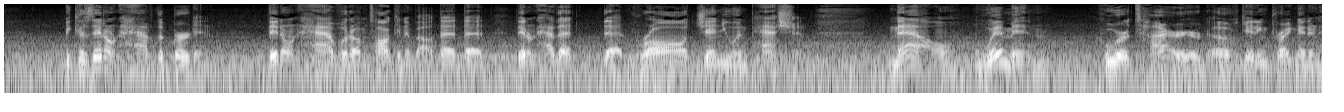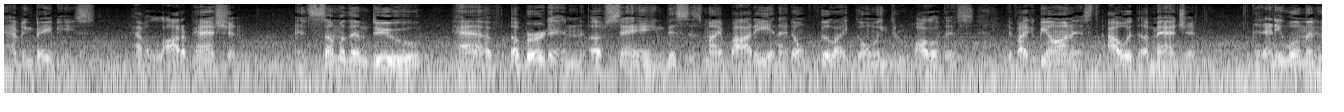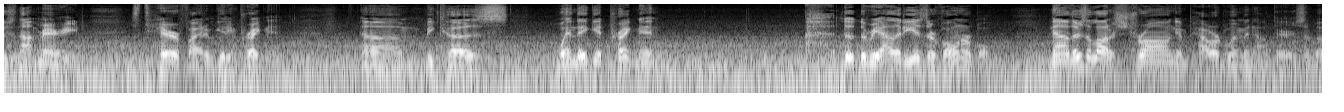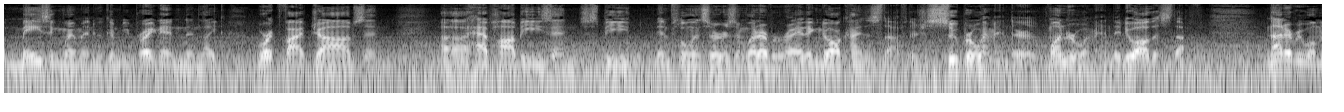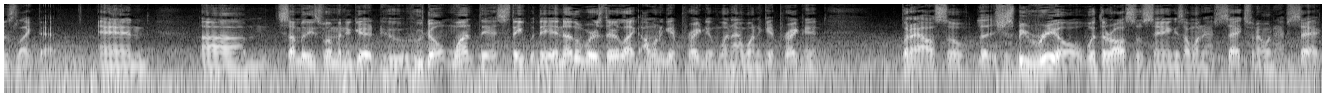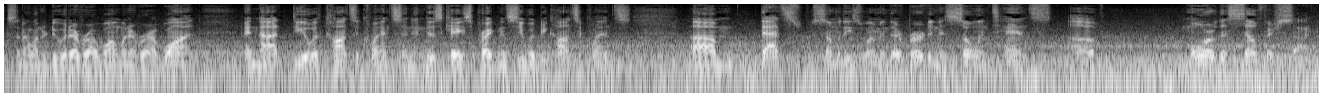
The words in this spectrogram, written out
because they don't have the burden they don't have what I'm talking about. That that they don't have that that raw, genuine passion. Now, women who are tired of getting pregnant and having babies have a lot of passion. And some of them do have a burden of saying, This is my body and I don't feel like going through all of this. If I could be honest, I would imagine that any woman who's not married is terrified of getting pregnant. Um, because when they get pregnant, the, the reality is they're vulnerable. Now, there's a lot of strong, empowered women out there. Some amazing women who can be pregnant and then like work five jobs and uh, have hobbies and just be influencers and whatever, right? They can do all kinds of stuff. They're just super women. They're Wonder Women. They do all this stuff. Not every woman's like that, and um, some of these women who get who who don't want this, they, they in other words, they're like, I want to get pregnant when I want to get pregnant but I also let's just be real. What they're also saying is I want to have sex when I want to have sex, and I want to do whatever I want whenever I want, and not deal with consequence. And in this case, pregnancy would be consequence. Um, that's some of these women. Their burden is so intense of more of the selfish side.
